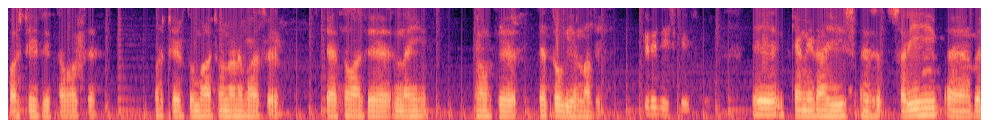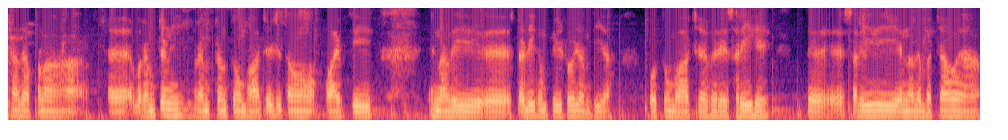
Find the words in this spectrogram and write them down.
ਫਸਟ ਏਡ ਦਿੱਤਾ ਵਾ ਉੱਥੇ। ਫਸਟ ਏਡ ਤੋਂ ਬਾਅਦ 'ਚ ਉਹਨਾਂ ਨੇ ਬਸ ਕਹਿਤਾ ਵਾ ਕਿ ਨਹੀਂ ਮਤਲਬ ਕਿ ਡੈਥ ਹੋ ਗਈ ਉਹਨਾਂ ਦੀ। ਕਿਹੜੇ ਦੇਸ਼ ਕੇ ਇਹ ਕੈਨੇਡਾ ਹੀ ਸਰੀ ਹੀ ਪਹਿਲਾਂ ਤਾਂ ਆਪਣਾ ਬਰੈਂਪਟਨ ਹੀ। ਬਰੈਂਪਟਨ ਤੋਂ ਬਾਅਦ ਜਦੋਂ ਵਾਈਫ ਦੀ ਇਹਨਾਂ ਦੀ ਸਟੱਡੀ ਕੰਪਲੀਟ ਹੋ ਜਾਂਦੀ ਆ ਉਸ ਤੋਂ ਬਾਅਦ 'ਚ ਫਿਰ ਇਹ ਸਰੀ ਗਏ। ਤੇ ਸਰੀ ਇਹਨਾਂ ਦੇ ਬੱਚਾ ਹੋਇਆ।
